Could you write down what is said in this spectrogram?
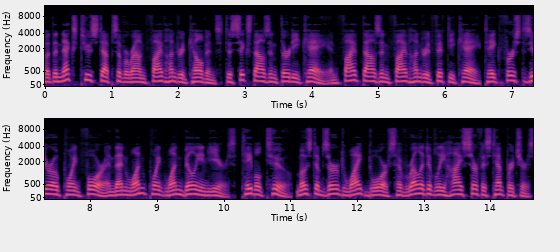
but the next two steps of around 500 kelvins to 6030 K and 5550 K take first 0.4 and then 1.1 billion years. Table 2. Most observed white dwarfs have relatively high surface temperatures,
